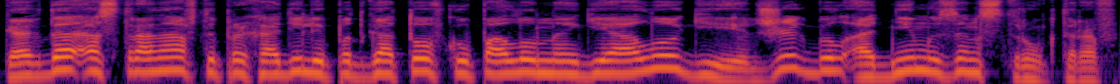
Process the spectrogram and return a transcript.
Когда астронавты проходили подготовку по лунной геологии, Джек был одним из инструкторов,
